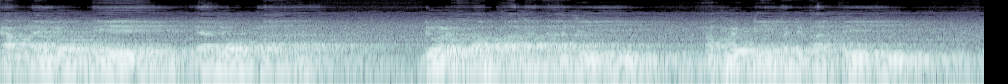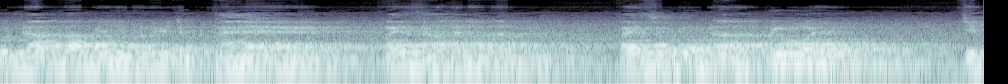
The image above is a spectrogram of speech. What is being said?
ทั้งในโลกนี้และโลกหน้าด้วยความปรารถนาดีประพฤติดีปฏิบัติดี คุณงามความดีมันให้จะแผ่ไปสารให้เรานั้นไปสู่โลกหน้าด้วยจิต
